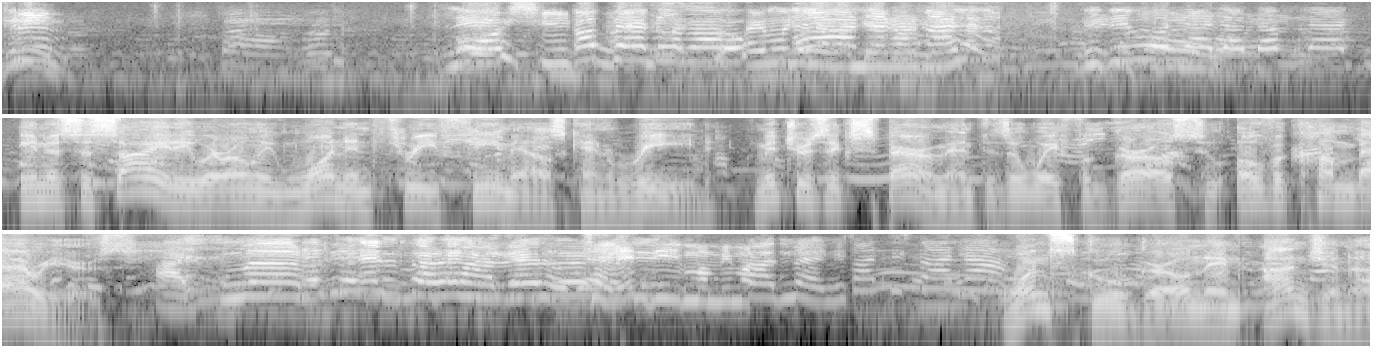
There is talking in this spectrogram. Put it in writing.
Green अब बैग लगाओ मुझे लगा। दीदी को ले जाता। In a society where only one in three females can read, Mitra's experiment is a way for girls to overcome barriers. One schoolgirl named Anjana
